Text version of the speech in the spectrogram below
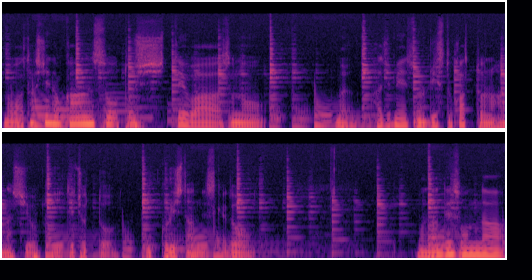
まあ、私の感想としてはその、まあ、初めそのリストカットの話を聞いてちょっとびっくりしたんですけど、まあ、なんでそんな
